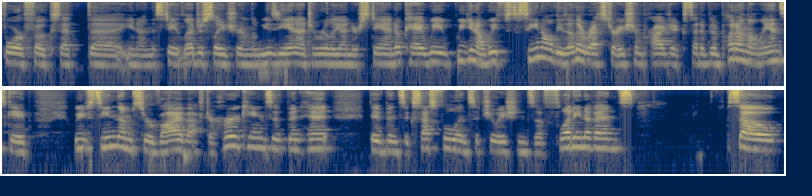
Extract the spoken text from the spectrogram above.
for folks at the you know in the state legislature in Louisiana to really understand okay we, we you know we've seen all these other restoration projects that have been put on the landscape. We've seen them survive after hurricanes have been hit. They've been successful in situations of flooding events. So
